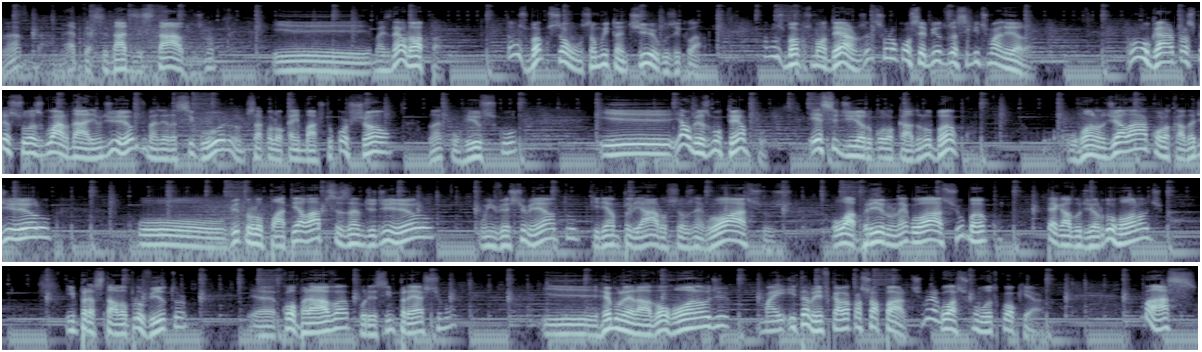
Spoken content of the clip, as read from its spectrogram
né? na época cidades-estados, né? e... mas na Europa. Então os bancos são, são muito antigos, e claro. Então, os bancos modernos, eles foram concebidos da seguinte maneira. Um lugar para as pessoas guardarem o dinheiro de maneira segura, não precisa colocar embaixo do colchão, né, com risco. E, e ao mesmo tempo, esse dinheiro colocado no banco, o Ronald ia lá, colocava dinheiro, o Vitor Lupato ia lá precisando de dinheiro, um investimento, queria ampliar os seus negócios ou abrir um negócio, o banco pegava o dinheiro do Ronald, emprestava para o Vitor, eh, cobrava por esse empréstimo e remunerava o Ronald, mas, e também ficava com a sua parte, um negócio como outro qualquer. Mas,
